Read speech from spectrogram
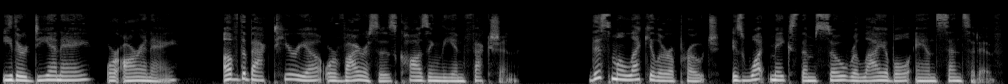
either DNA or RNA, of the bacteria or viruses causing the infection. This molecular approach is what makes them so reliable and sensitive.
